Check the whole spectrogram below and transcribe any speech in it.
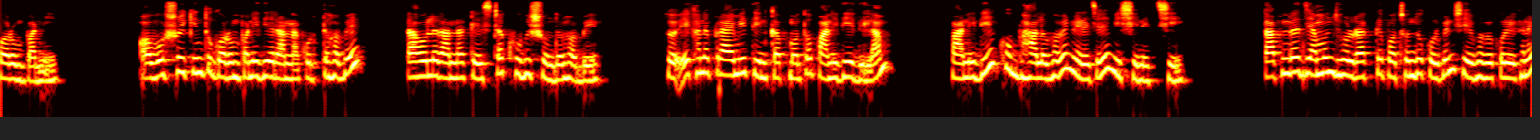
গরম পানি। অবশ্যই কিন্তু গরম পানি দিয়ে রান্না করতে হবে, তাহলে রান্নার টেস্টটা খুবই সুন্দর হবে। তো এখানে প্রায় আমি তিন কাপ মতো পানি দিয়ে দিলাম। পানি দিয়ে খুব ভালোভাবে নেড়েচেড়ে মিশিয়ে নিচ্ছি। তা আপনারা যেমন ঝোল রাখতে পছন্দ করবেন সেইভাবে করে এখানে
